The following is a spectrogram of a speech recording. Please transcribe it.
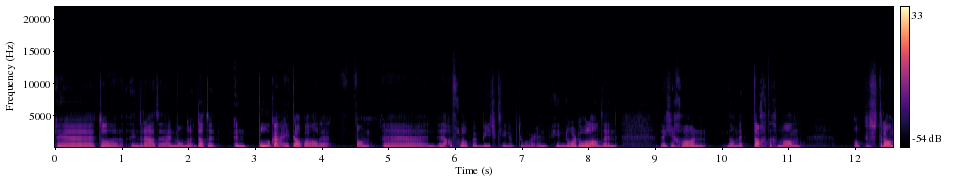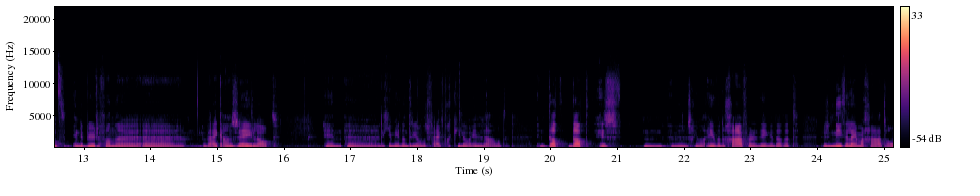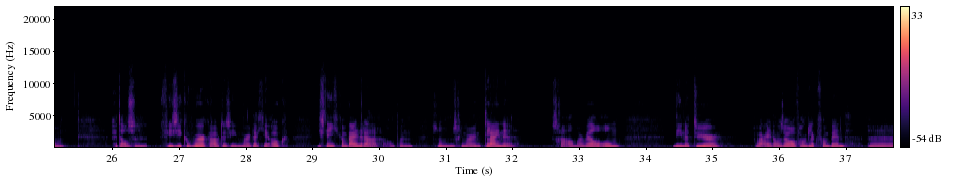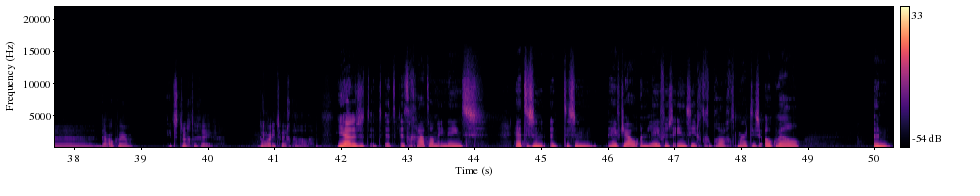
Uh, tot inderdaad eindmonden dat het een poolka-etappe hadden van de afgelopen Beach Cleanup Tour in, in Noord-Holland. En dat je gewoon dan met 80 man op een strand in de buurt van uh, uh, Wijk aan Zee loopt. En dat je meer dan 350 kilo inzamelt. En dat, dat is misschien wel een van de gavere dingen. Dat het dus niet alleen maar gaat om het als een fysieke workout te zien, maar dat je ook je steentje kan bijdragen op een soms misschien maar een kleine schaal, maar wel om die natuur, waar je dan zo afhankelijk van bent, daar ook weer iets terug te geven. Door iets weg te halen. Ja, dus het, het, het, het gaat dan ineens. Het, is een, het, is een, het heeft jou een levensinzicht gebracht, maar het is ook wel een,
